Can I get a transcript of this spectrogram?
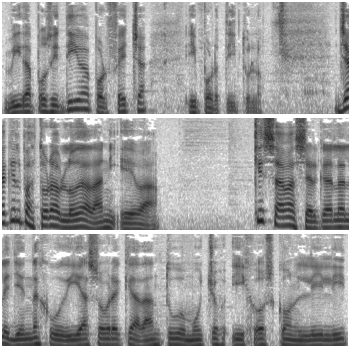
Vida Positiva por fecha y por título. Ya que el pastor habló de Adán y Eva, ¿qué sabe acerca de la leyenda judía sobre que Adán tuvo muchos hijos con Lilith,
